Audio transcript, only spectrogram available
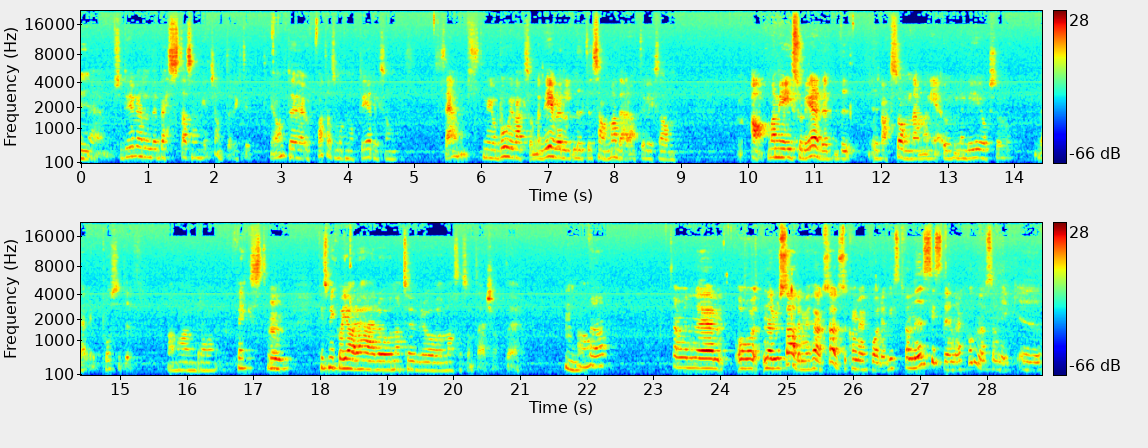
Mm. Ehm, så det är väl det bästa, sen vet jag inte riktigt. Jag har inte uppfattat som att något är liksom sämst med att bo i Vaxholm, men det är väl lite samma där att det liksom, ja, man är isolerade vid, i Vaxholm när man är ung, men det är också väldigt positivt. Man har en bra växt. Mm. Det finns mycket att göra här och natur och massa sånt där. Så att, eh, Mm. ja. Ja. Ja, men, eh, och när du sa det med högstadiet så kom jag på det. Visst var ni sista generationen som gick i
